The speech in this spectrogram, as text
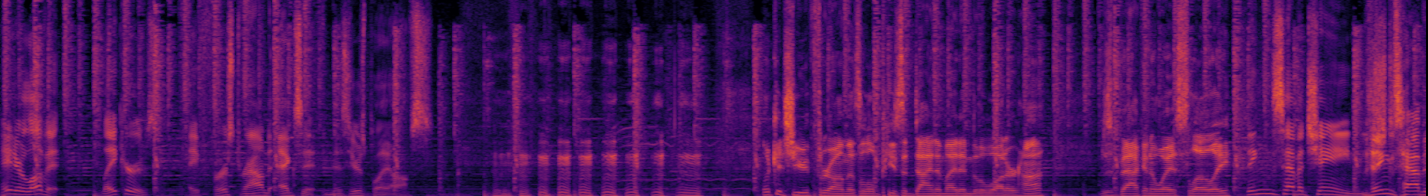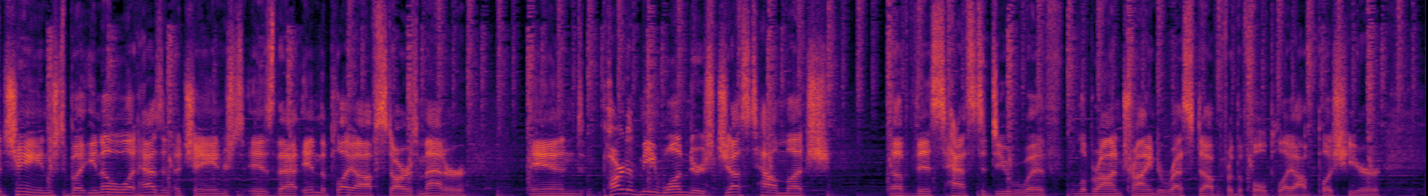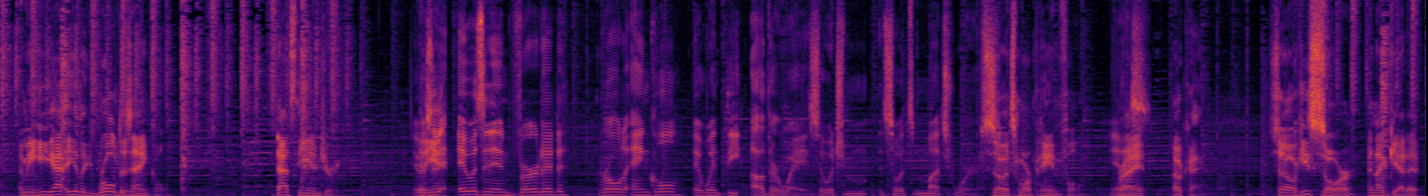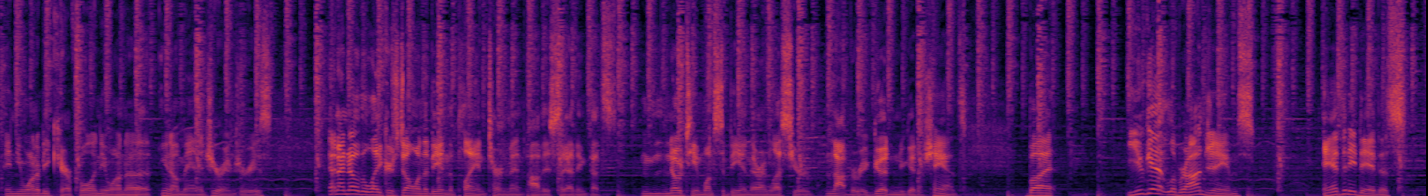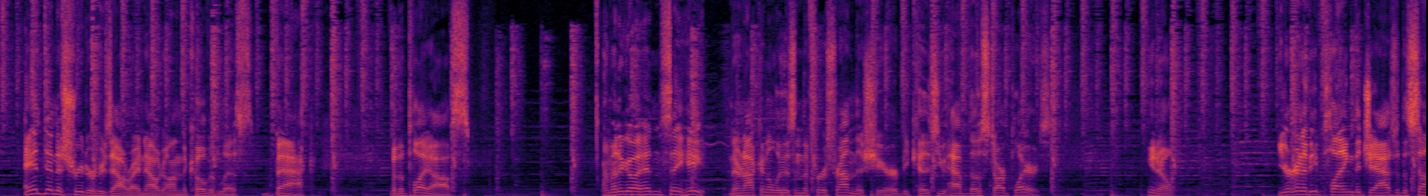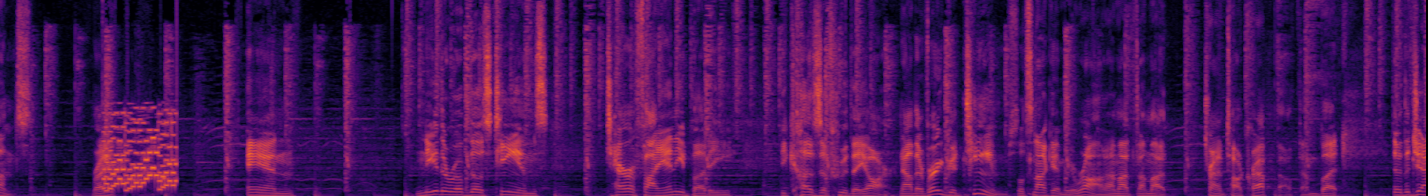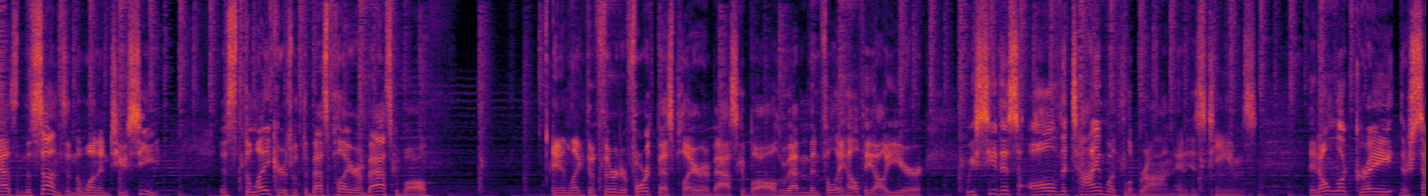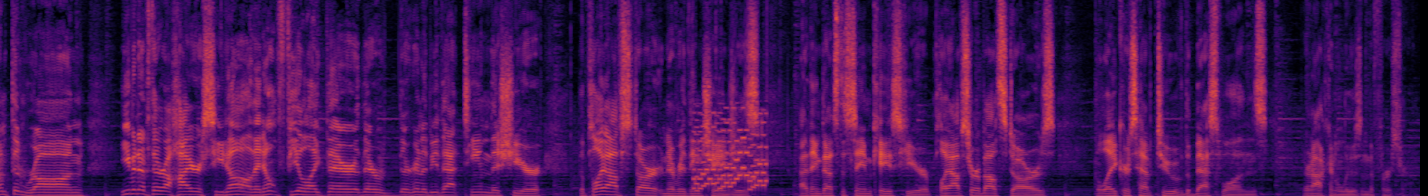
Hate or love it? Lakers a first round exit in this year's playoffs. Look at you throwing this little piece of dynamite into the water, huh? Just backing away slowly. Things have a changed. Things have a changed, but you know what hasn't a changed is that in the playoffs, stars matter. And part of me wonders just how much of this has to do with LeBron trying to rest up for the full playoff push here. I mean, he he like rolled his ankle. That's the injury. It was, an, it was an inverted rolled ankle. It went the other way, so which so it's much worse. So it's more painful, Yes. right? Okay. So he's sore, and I get it. And you want to be careful, and you want to, you know, manage your injuries. And I know the Lakers don't want to be in the play-in tournament. Obviously, I think that's no team wants to be in there unless you're not very good and you get a chance. But you get LeBron James, Anthony Davis, and Dennis Schroeder, who's out right now on the COVID list, back for the playoffs. I'm going to go ahead and say, hey, they're not going to lose in the first round this year because you have those star players. You know, you're going to be playing the Jazz or the Suns, right? And neither of those teams terrify anybody because of who they are. Now they're very good teams. Let's not get me wrong. I'm not I'm not trying to talk crap about them, but they're the Jazz and the Suns in the 1 and 2 seed. This the Lakers with the best player in basketball and like the third or fourth best player in basketball who haven't been fully healthy all year. We see this all the time with LeBron and his teams. They don't look great. There's something wrong. Even if they're a higher seed, oh, they don't feel like they're they're they're going to be that team this year. The playoffs start and everything changes. I think that's the same case here. Playoffs are about stars. The Lakers have two of the best ones. They're not going to lose in the first round.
